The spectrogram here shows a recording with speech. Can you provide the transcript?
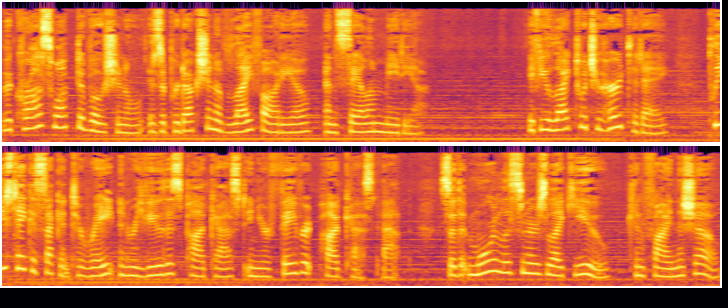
The Crosswalk Devotional is a production of Life Audio and Salem Media. If you liked what you heard today, please take a second to rate and review this podcast in your favorite podcast app so that more listeners like you can find the show.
